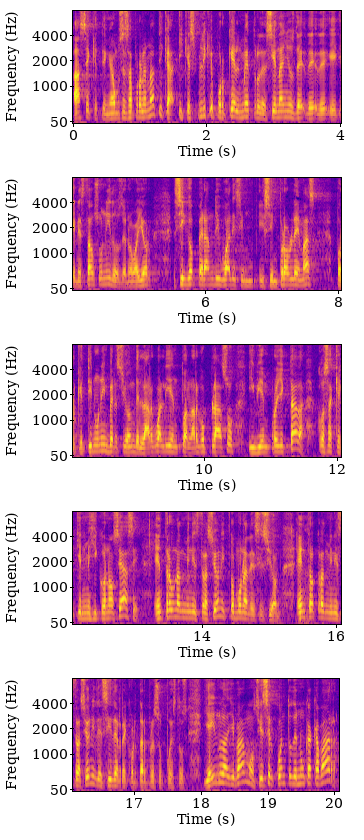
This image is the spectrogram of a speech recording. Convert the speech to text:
hace que tengamos esa problemática y que explique por qué el metro de 100 años de, en Estados Unidos, de Nueva York, sigue operando igual y sin, y sin problemas porque tiene una inversión de largo aliento, a largo plazo y bien proyectada, cosa que aquí en México no se hace. Entra una administración y toma una decisión. Entra otra administración y decide recortar presupuestos. Y ahí nos la llevamos, y es el cuento de nunca acabar.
